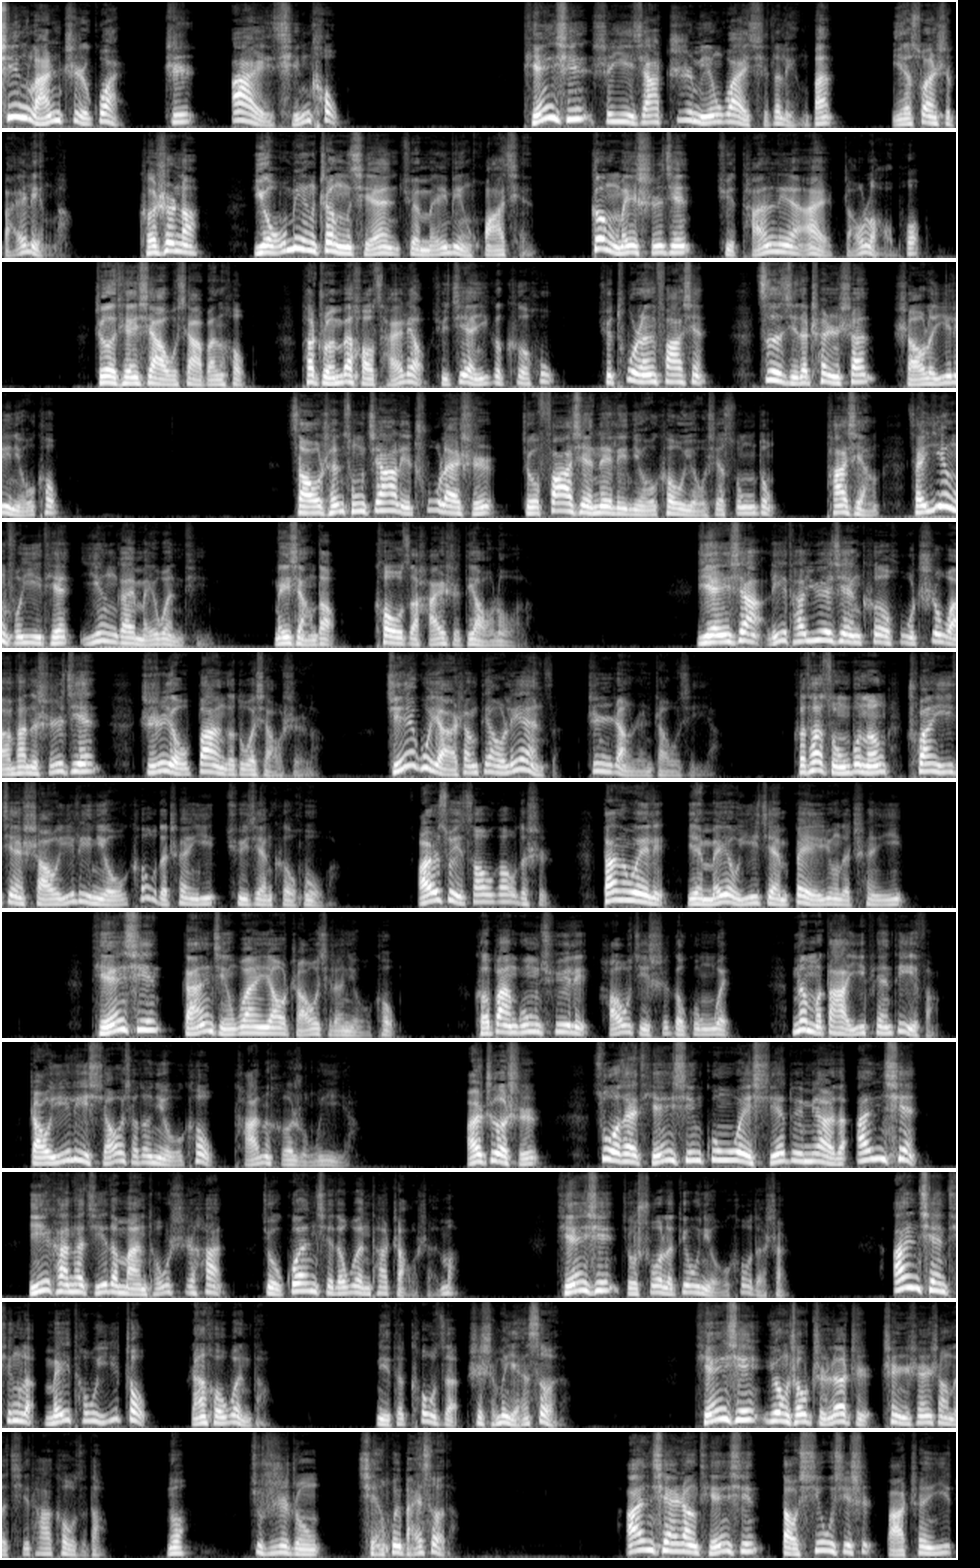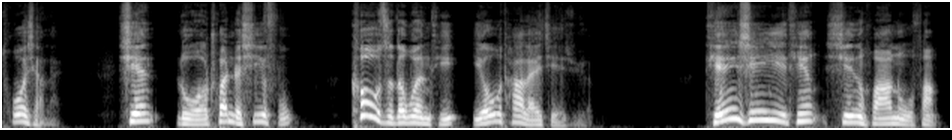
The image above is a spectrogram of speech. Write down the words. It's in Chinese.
青蓝志怪之爱情扣。甜心是一家知名外企的领班，也算是白领了。可是呢，有命挣钱却没命花钱，更没时间去谈恋爱找老婆。这天下午下班后，他准备好材料去见一个客户，却突然发现自己的衬衫少了一粒纽扣。早晨从家里出来时，就发现那粒纽扣有些松动。他想再应付一天应该没问题，没想到扣子还是掉落了。眼下离他约见客户吃晚饭的时间只有半个多小时了，节骨眼上掉链子，真让人着急呀！可他总不能穿一件少一粒纽扣的衬衣去见客户吧？而最糟糕的是，单位里也没有一件备用的衬衣。甜心赶紧弯腰找起了纽扣，可办公区里好几十个工位，那么大一片地方，找一粒小小的纽扣谈何容易呀！而这时，坐在甜心工位斜对面的安茜，一看他急得满头是汗，就关切地问他找什么。甜心就说了丢纽扣的事儿。安茜听了，眉头一皱，然后问道：“你的扣子是什么颜色的？”甜心用手指了指衬衫上的其他扣子，道：“喏，就是这种浅灰白色的。”安茜让甜心到休息室把衬衣脱下来，先裸穿着西服，扣子的问题由她来解决。甜心一听，心花怒放。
